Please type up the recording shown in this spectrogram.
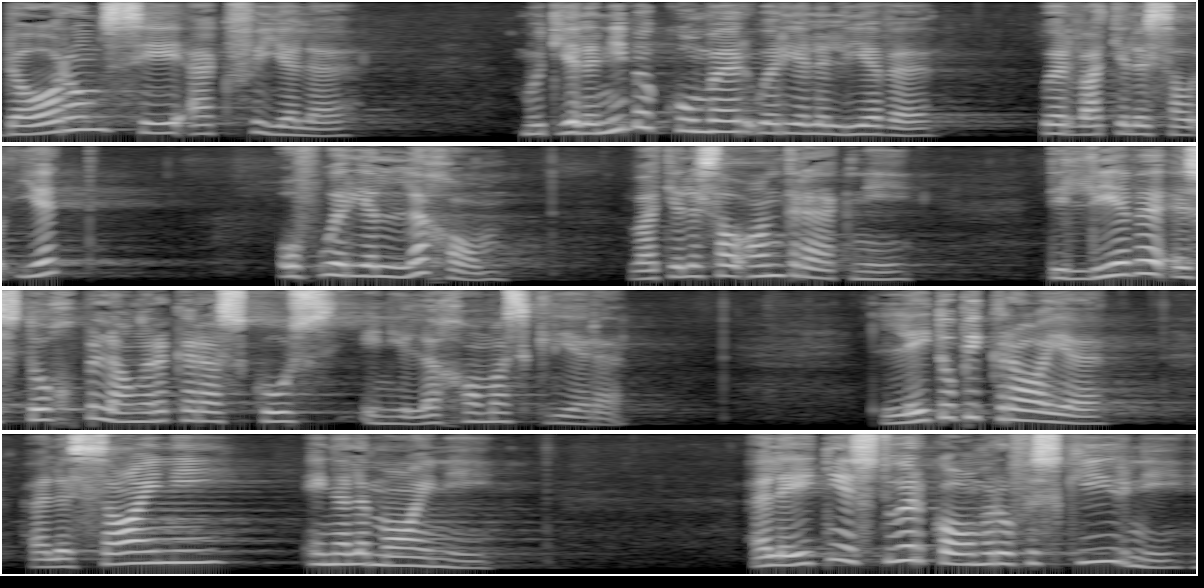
"Daarom sê ek vir julle, moet julle nie bekommer oor julle lewe, oor wat julle sal eet of oor julle liggaam wat julle sal aantrek nie. Die lewe is tog belangriker as kos en die liggaam as klere. Let op die kraaie, hulle saai nie en hulle maai nie. Hulle het nie 'n stoorkamer of 'n skuur nie.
